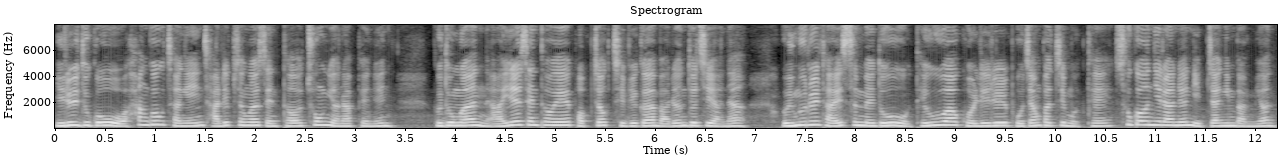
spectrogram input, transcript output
이를 두고 한국장애인 자립생활센터 총연합회는 그동안 IL센터의 법적 지위가 마련되지 않아 의무를 다했음에도 대우와 권리를 보장받지 못해 수건이라는 입장인 반면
